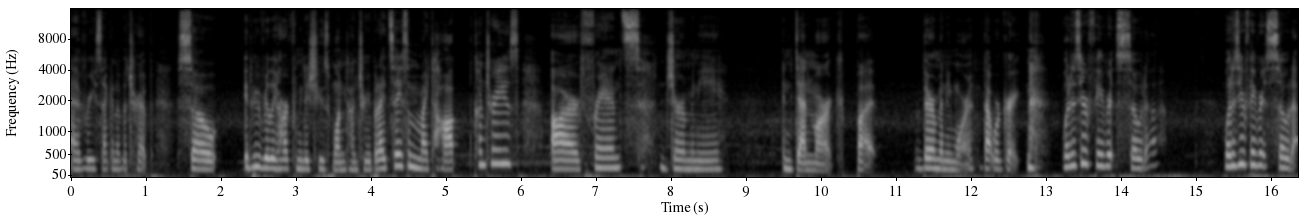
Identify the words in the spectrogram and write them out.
every second of the trip. So it'd be really hard for me to choose one country, but I'd say some of my top countries are France, Germany, and Denmark, but there are many more that were great. what is your favorite soda? What is your favorite soda?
